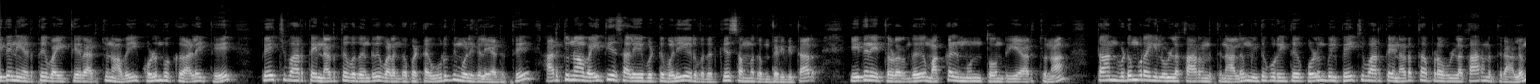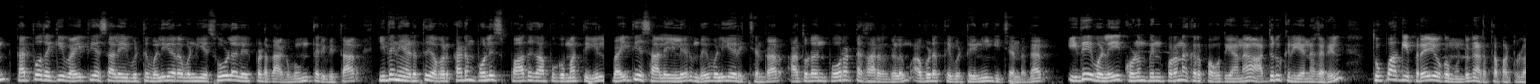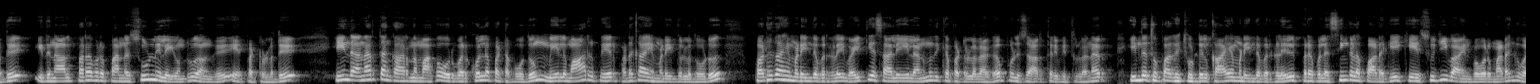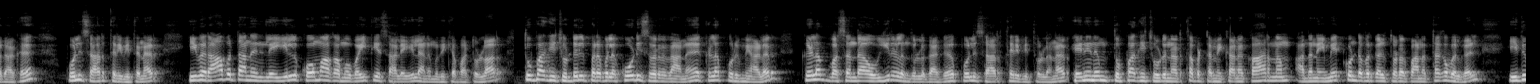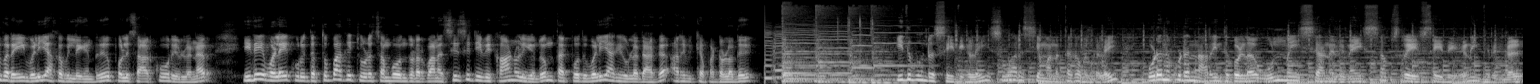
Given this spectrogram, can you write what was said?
இதனையடுத்து வைத்தியர் அர்ஜுனாவை கொழும்புக்கு அழைத்து பேச்சுவார்த்தை நடத்துவதென்று வழங்கப்பட்ட உறுதிமொழிகளை அடுத்து அர்ஜுனா வைத்தியசாலையை விட்டு வெளியேறுவதற்கு சம்மதம் தெரிவித்தார். இதனைத் தொடர்ந்து மக்கள் முன் தோன்றிய அர்ஜுனா தான் விடுமுறையில் உள்ள காரணத்தினாலும் இதுகுறித்து கொழும்பில் பேச்சுவார்த்தை நடத்தப்பட உள்ள காரணத்தினாலும் தற்போதைக்கு வைத்தியசாலையை விட்டு வெளியேற வேண்டிய சூழல் ஏற்பட்டதாகவும் தெரிவித்தார். இதனை அடுத்து அவர் கடும் போலீஸ் பாதுகாப்புக்கு மத்தியில் வைத்தியசாலையிலிருந்து வெளியேறிச் சென்றார். அத்துடன் போராட்டக்காரர்களும் அவ்விடத்தை விட்டு நீங்கிச் சென்றனர். இதேவேளை கொழும்பின் புறநகர் பகுதியான அதிருக்கிரிய நகரில் துப்பாக்கி பிரயோகம் ஒன்று நடத்தப்பட்டுள்ளது. இதனால் பரபரப்பான சூழ்நிலை ஒன்று அங்கு ஏற்பட்டுள்ளது. இந்த அனர்த்தம் காரணமாக ஒருவர் கொல்லப்பட்ட போதும் மேலும் ஆறு பேர் படுகாயமடைந்துள்ளதோடு படுகாயமடைந்தவர்களை வைத்தியசாலையில் அனுமதிக்கப்பட்டுள்ளதாக போலீசார் தெரிவித்துள்ளனர். இந்த துப்பாக்கிச் சூட்டில் காயமடைந்தவர்களில் பிரபல சிங்கள பாடகி கே. சுஜிவா என்பவர் மடங்குவதாக போலீசார் தெரிவித்தனர். இவர் ஆபத்தான நிலையில் கோமா கோமாகம வைத்தியசாலையில் அனுமதிக்கப்பட்டுள்ளார். துப்பாக்கிச் சூட்டில் பிரபல கோடீஸ்வரரான கிளப் உரிமையாளர் கிளப் வசந்தா உயிரிழந்துள்ளதாக போலீசார் தெரிவித்துள்ளனர். எனினும் துப்பாக்கிச் சூடு நடத்தப்பட்டமைக்கான காரணம் அதனை மேற்கொண்டவர்கள் தொடர்பான தகவல்கள் இதுவரை வெளியாகவில்லை என்று போலீசார் கூறியுள்ளனர். இதேவேளை குறித்த துப்பாக்கிச் சூடு சம்பவம் தொடர்பான சிசிடிவி காணொலி ஒன்றும் தற்போது வெளியாகியுள்ளதாக அறிவிக்கப்பட்டுள்ளது. இதுபோன்ற செய்திகளை சுவாரஸ்யமான தகவல்களை உடனுக்குடன் அறிந்து கொள்ள உண்மை சேனலினை சப்ஸ்கிரைப் செய்து இணைந்திருங்கள்.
